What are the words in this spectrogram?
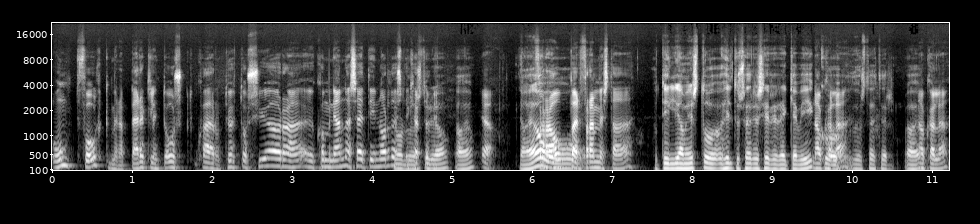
ungt fólk, mér að Berglind Ósk hvað er hún, 27 ára komin í annarsæti í norðaustur frábær framistada og Dilja Mist og Hildur Sverri sér í Reykjavík Nákvæmlega, og, veist, er, Nákvæmlega.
